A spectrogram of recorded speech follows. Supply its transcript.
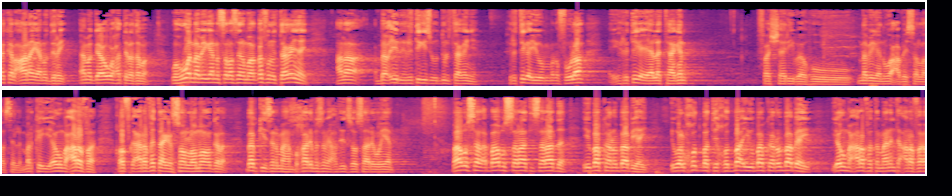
dhakal caana ayaan u diray. Ama gaawo waxaa tiradaba wa huwa nabigeena sal slm waaqifun uu taagan yahay fa sharibahu. Nabigan wuu cabay sal slm marka yowma carafa qofka carafa taagan soon looma ogola. Baabkiisana maaha bukhari muslim ay xadidka soo saaray weyaan baabu salaati salaada ayuu baabkan u baab yahay. Iwalkhudbati khudba ayuu baabkan u baab yahay. Yowma carafata maalinta carafa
